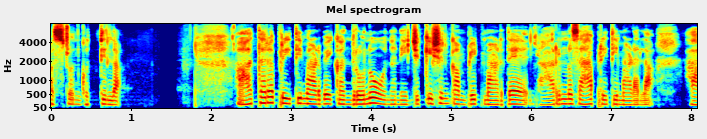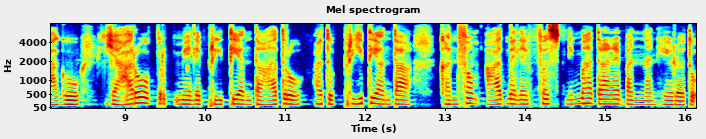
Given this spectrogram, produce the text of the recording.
ಅಷ್ಟೊಂದು ಗೊತ್ತಿಲ್ಲ. ಆ ಥರ ಪ್ರೀತಿ ಮಾಡಬೇಕಂದ್ರೂ ನಾನು ಎಜುಕೇಷನ್ ಕಂಪ್ಲೀಟ್ ಮಾಡಿದೆ, ಯಾರನ್ನೂ ಸಹ ಪ್ರೀತಿ ಮಾಡಲ್ಲ. ಹಾಗೂ ಯಾರೋ ಒಬ್ಬರ ಮೇಲೆ ಪ್ರೀತಿ ಅಂತ ಆದರೂ, ಅದು ಪ್ರೀತಿ ಅಂತ ಕನ್ಫರ್ಮ್ ಆದಮೇಲೆ ಫಸ್ಟ್ ನಿಮ್ಮ ಹತ್ರನೇ ಬಂದು ನಾನು ಹೇಳೋದು.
